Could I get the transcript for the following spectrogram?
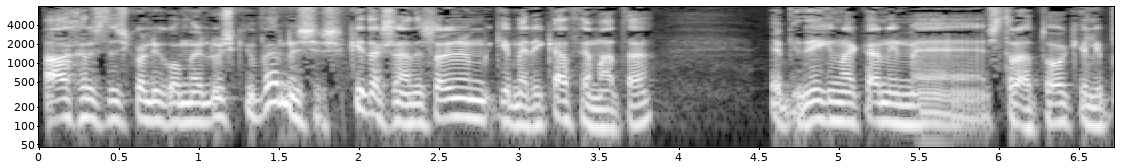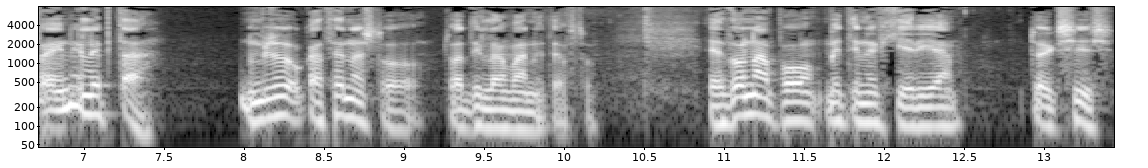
άχρηστης και ολιγομελούς κυβέρνησης. Κοίταξε να δεις τώρα είναι και μερικά θέματα, επειδή έχει να κάνει με στρατό κλπ. Είναι λεπτά. Νομίζω ο καθένας το, το αντιλαμβάνεται αυτό. Εδώ να πω με την ευκαιρία το εξής.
